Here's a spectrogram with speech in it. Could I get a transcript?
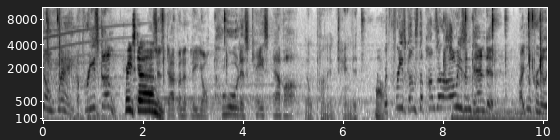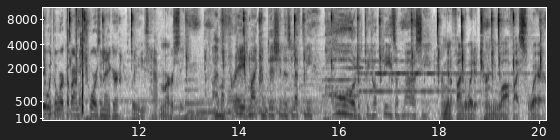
No way! A freeze gun? Freeze gun! This is definitely your coolest case ever. No pun intended. Oh, With freeze guns, the puns are always intended. Are you familiar with the work of Arnold Schwarzenegger? Please have mercy. I'm afraid my condition has left me cold to your pleas of mercy. I'm gonna find a way to turn you off, I swear.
